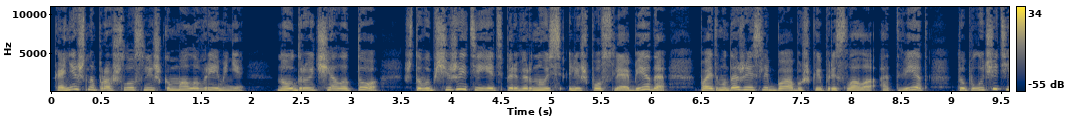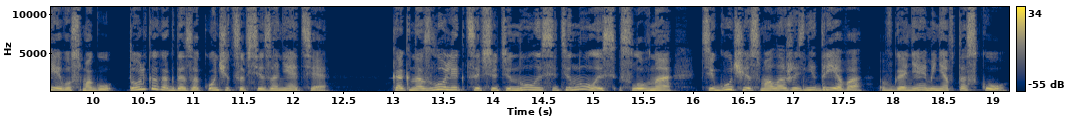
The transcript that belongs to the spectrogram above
Конечно, прошло слишком мало времени — но удручало то, что в общежитие я теперь вернусь лишь после обеда, поэтому даже если бабушка и прислала ответ, то получить я его смогу только когда закончатся все занятия. Как назло, лекция все тянулась и тянулась, словно тягучая смола жизни древа, вгоняя меня в тоску.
